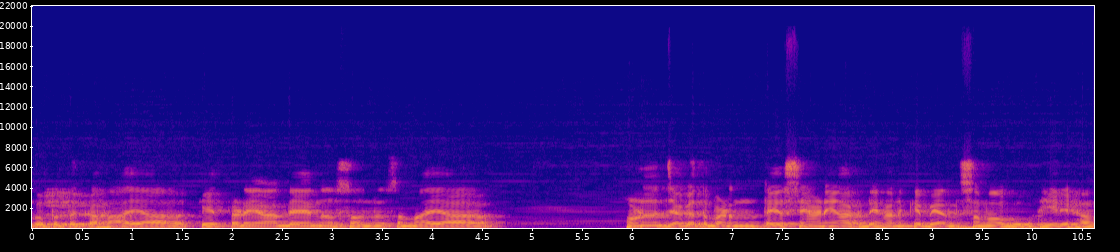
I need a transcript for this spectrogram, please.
ਗੁਪਤ ਕਹਾਇਆ, ਕੇਤੜਿਆਂ ਦੇ ਨ ਸੁਨ ਸਮਾਇਆ। ਹੁਣ ਜਗਤ ਬਣਨ ਤੇ ਸਿਆਣੇ ਆਖਦੇ ਹਨ ਕਿ ਬੇਅੰਤ ਸਮਾਂ ਉਹ ਗੁਪਤ ਹੀ ਰਿਹਾ,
